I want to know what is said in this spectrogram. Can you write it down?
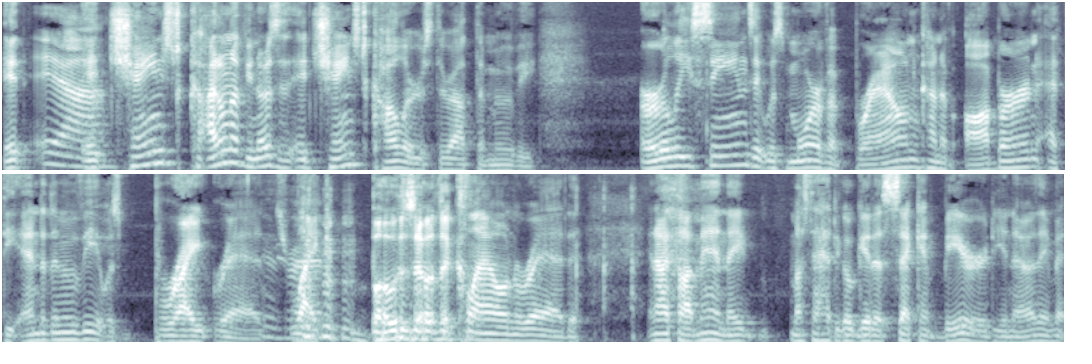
It Yeah. it changed. I don't know if you noticed it. It changed colors throughout the movie. Early scenes, it was more of a brown, kind of auburn. At the end of the movie, it was bright red, was red. like Bozo the Clown red. And I thought, man, they must have had to go get a second beard. You know, they ma-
